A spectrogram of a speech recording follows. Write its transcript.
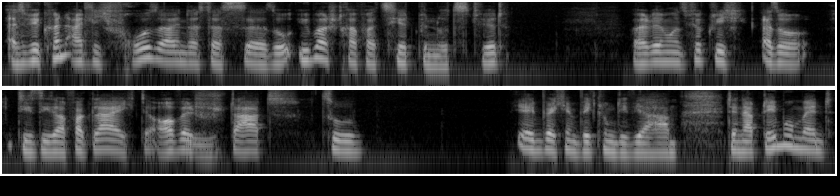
Also wir können eigentlich froh sein, dass das äh, so überstrapaziert benutzt wird. Weil wenn wir uns wirklich, also die, dieser Vergleich, der Orwell-Staat mhm. zu irgendwelche Entwicklungen, die wir haben. Denn ab dem Moment,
